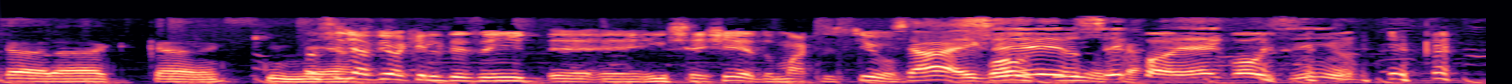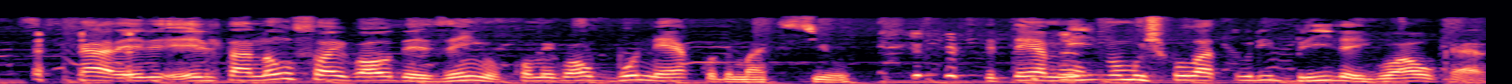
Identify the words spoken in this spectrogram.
Caraca, cara, que Você merda. já viu aquele desenho é, é, em CG do Max Steel? Já, é igualzinho, sei, eu sei cara. qual é, igualzinho. Cara, ele, ele tá não só igual ao desenho, como igual o boneco do Max Steel. Que tem a mesma musculatura e brilha igual, cara.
